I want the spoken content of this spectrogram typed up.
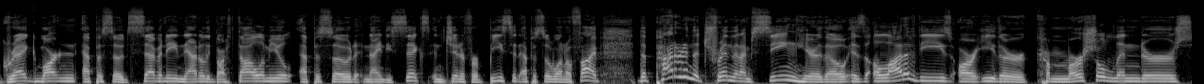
Greg Martin, episode 70, Natalie Bartholomew, episode 96, and Jennifer Beeson, episode 105. The pattern and the trend that I'm seeing here, though, is a lot of these are either commercial lenders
